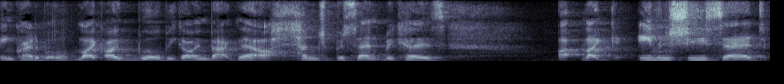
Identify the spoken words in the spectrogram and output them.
incredible. Like I will be going back there 100% because uh, like even she said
